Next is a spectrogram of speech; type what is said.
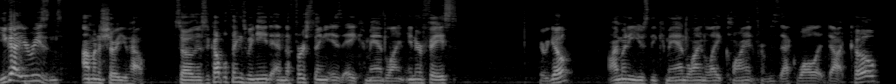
You got your reasons. I'm going to show you how. So there's a couple things we need, and the first thing is a command line interface. Here we go. I'm going to use the command line light client from zecwallet.co.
